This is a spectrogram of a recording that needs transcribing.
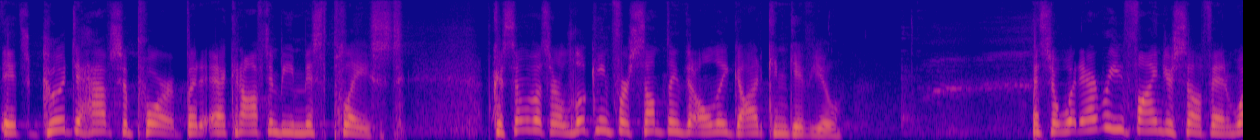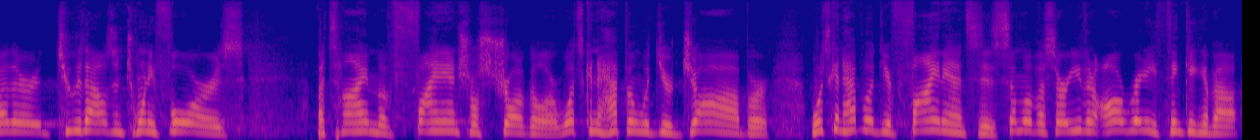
it's good to have support, but it can often be misplaced because some of us are looking for something that only God can give you. And so, whatever you find yourself in, whether 2024 is a time of financial struggle or what's going to happen with your job or what's going to happen with your finances. Some of us are even already thinking about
